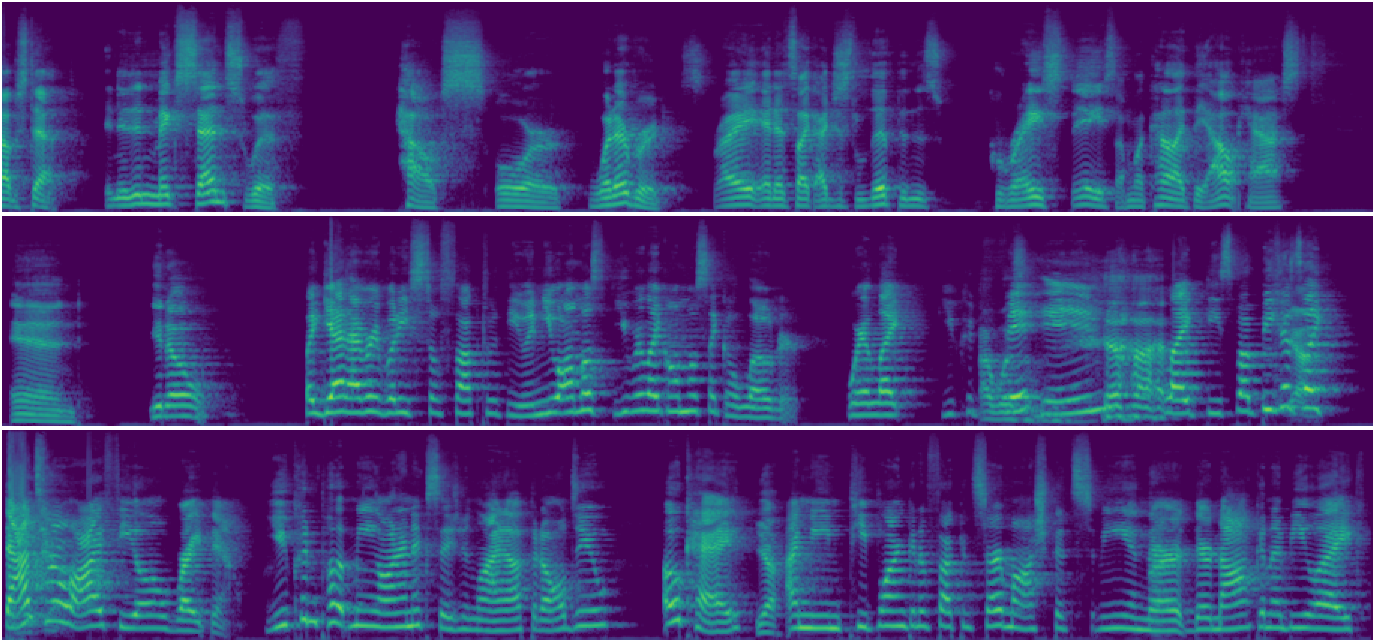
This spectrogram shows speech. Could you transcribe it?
dubstep, and it didn't make sense with house or whatever it is, right? And it's like I just lived in this gray space. I'm like kind of like the outcast, and you know, But yet everybody still fucked with you. And you almost you were like almost like a loner. Where like you could I fit wasn't in like these but because Yeah. like that's how I feel right now. You can put me on an excision lineup and I'll do okay. Yeah. I mean, people aren't gonna fucking start mosh pits to me and they're they're not gonna be like,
